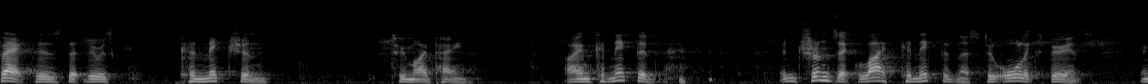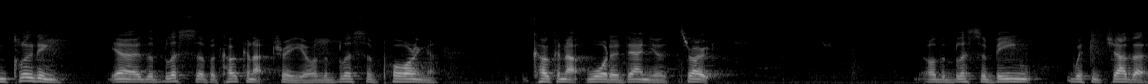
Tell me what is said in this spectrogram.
fact is that there is connection to my pain. I am connected, intrinsic life connectedness to all experience, including you know, the bliss of a coconut tree or the bliss of pouring coconut water down your throat or the bliss of being with each other,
